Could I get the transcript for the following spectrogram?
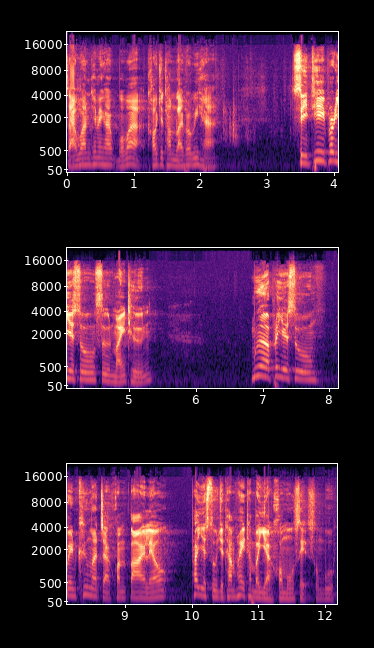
สามวันใช่ไหมครับบอกว่าเขาจะทำลายพระวิหารสิ่งที่พระเยซูสื่อหมายถึง เมื่อพระเยซูเป็นขึ้นมาจากความตายแล้ว พระเยซูจะทำให้ธรรมบัญญัติของโมเสสสมบูรณ์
